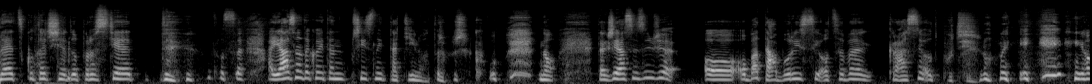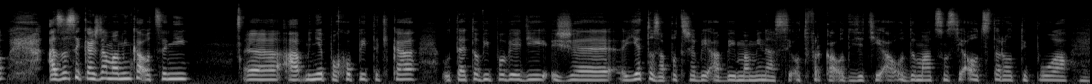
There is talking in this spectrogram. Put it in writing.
Ne, skutečně to prostě, to se, a já jsem takový ten přísný tatino trošku. No, takže já si myslím, že o, oba tábory si od sebe krásně odpočinuli. jo? A zase každá maminka ocení, a mě pochopí teďka u této výpovědi, že je to zapotřebí, aby mamina si odfrkla od dětí a od domácnosti a od stereotypu a, hmm.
